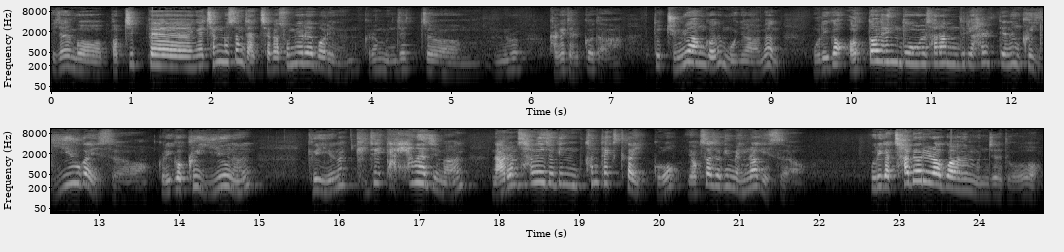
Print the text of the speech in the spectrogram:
이제는 뭐 법 집행의 책무성 자체가 소멸해 버리는 그런 문제점으로 가게 될 거다. 또 중요한 거는 뭐냐하면 우리가 어떤 행동을 사람들이 할 때는 그 이유가 있어요. 그리고 그 이유는 그 이유는 굉장히 다양하지만 나름 사회적인 컨텍스트가 있고 역사적인 맥락이 있어요. 우리가 차별이라고 하는 문제도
